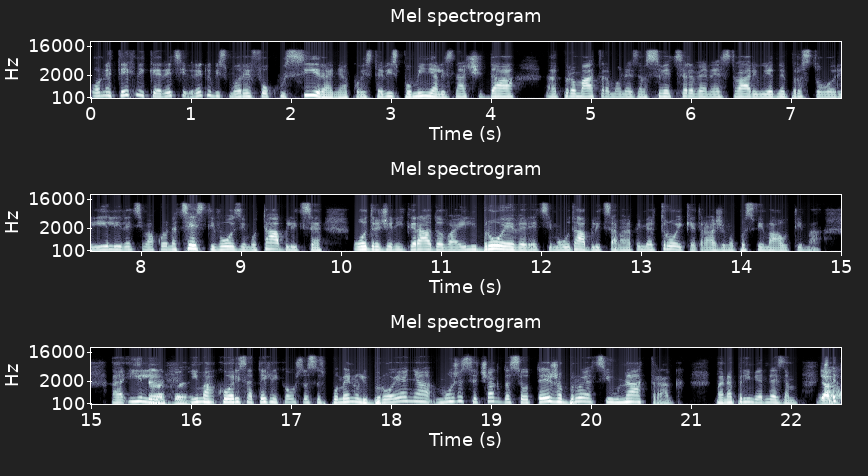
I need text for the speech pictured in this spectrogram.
one tehnike, reci, rekli bismo, refokusiranja koje ste vi spominjali, znači da promatramo, ne znam, sve crvene stvari u jednoj prostori ili recimo ako na cesti vozimo tablice određenih gradova ili brojeve recimo u tablicama, na primjer trojke tražimo po svim autima. ili ima korisna tehnika, ovo što ste spomenuli, brojanja, može se čak da se oteža brojaci unatrag. Pa na primjer, ne znam, da.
